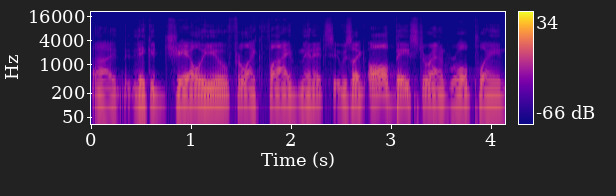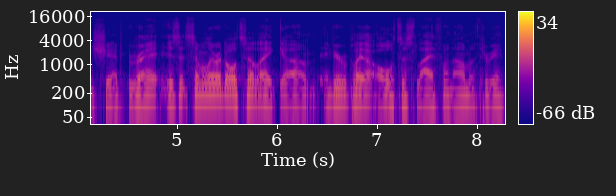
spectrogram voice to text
Uh, they could jail you for like five minutes. It was like all based around role playing shit. Right. Is it similar at all to like um have you ever played the Altis Life on Arma 3?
